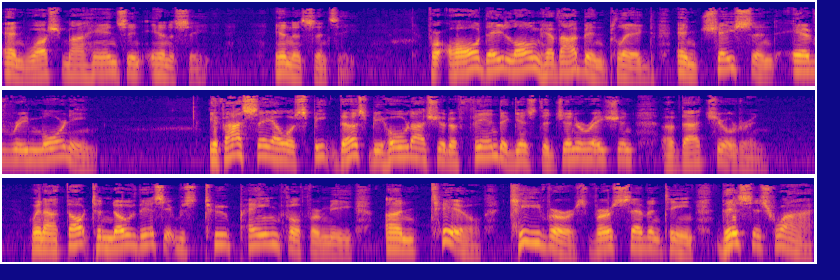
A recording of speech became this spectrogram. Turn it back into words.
and washed my hands in innocency. innocency. For all day long have I been plagued and chastened every morning. If I say I will speak thus, behold, I should offend against the generation of thy children. When I thought to know this, it was too painful for me until, key verse, verse 17, this is why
